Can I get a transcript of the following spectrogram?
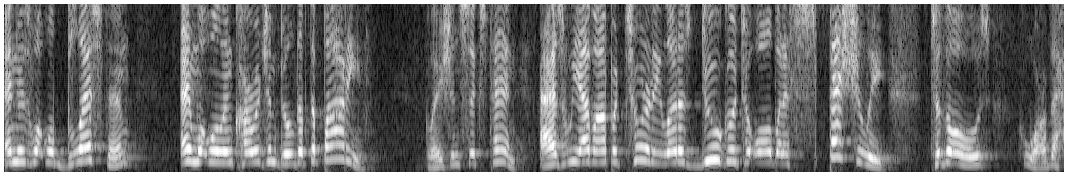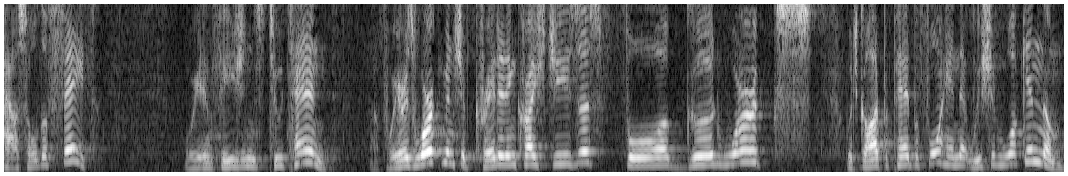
and is what will bless them and what will encourage and build up the body. Galatians 6:10. As we have opportunity, let us do good to all, but especially to those who are of the household of faith. Read Ephesians 2:10. If we are his workmanship, created in Christ Jesus for good works which God prepared beforehand that we should walk in them.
